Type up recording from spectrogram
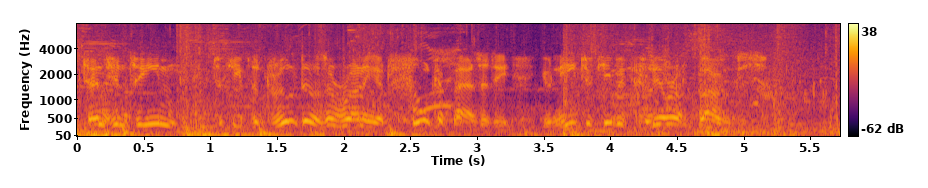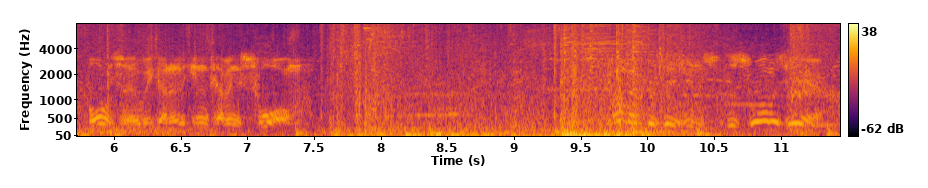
Attention team, to keep the drill dozer running at full capacity, you need to keep it clear of bugs. Also, we got an incoming swarm. Positions, the swarm is here.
